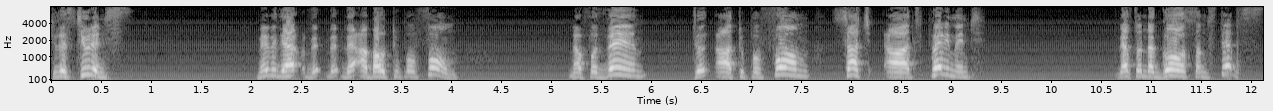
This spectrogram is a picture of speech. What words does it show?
to the students. Maybe they're, they're about to perform. Now, for them to, uh, to perform such uh, experiment they have to undergo some steps,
